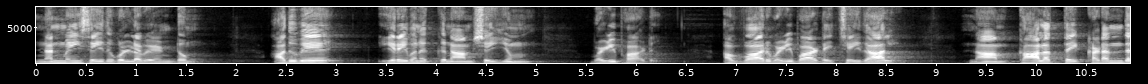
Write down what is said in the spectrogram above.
நன்மை செய்து கொள்ள வேண்டும். அதுவே இறைவனுக்கு நாம் செய்யும் வழிபாடு. அவ்வாறு வழிபாட்டை செய்தால் நாம் காலத்தை கடந்த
